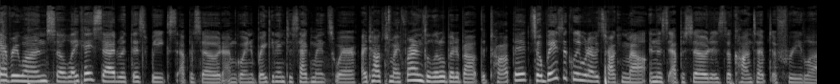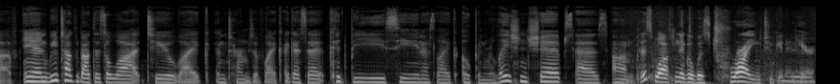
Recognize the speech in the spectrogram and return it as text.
everyone. So, like I said with this week's episode, I'm going to break it into segments where I talk to my friends a little bit about the topic. So, basically, what I was talking about in this episode is the concept of free love. And we've talked about this a lot too, like in terms of like, I guess it could be seen as like open relationships, as um, this wasp nigga was trying to get in here.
